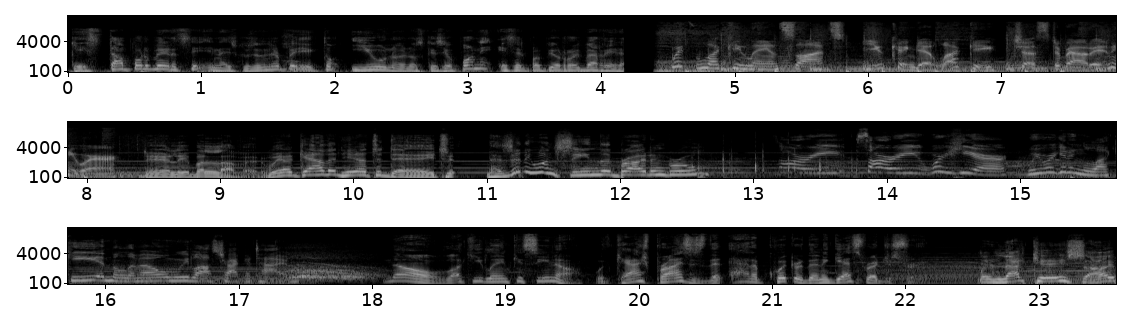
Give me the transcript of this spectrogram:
que está por verse en la discusión del proyecto y uno de los que se opone es el propio Roy Barrera. With lucky landslots, you can get lucky just about anywhere. Dearly beloved, we are gathered here today to. Has anyone seen the bride and groom? Sorry, sorry, we're here. We were getting lucky in the limo and we lost track of time. No, Lucky Land Casino, with cash prizes that add up quicker than a guest registry. In that case, I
